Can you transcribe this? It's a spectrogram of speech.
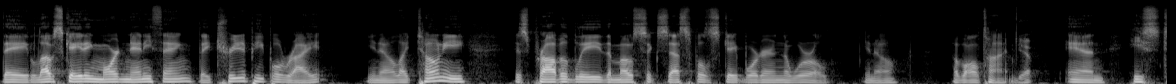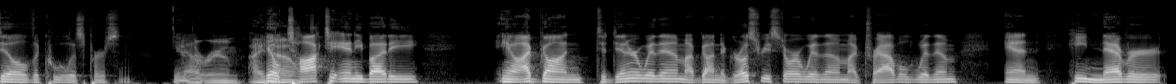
they love skating more than anything they treated people right you know like tony is probably the most successful skateboarder in the world you know of all time Yep. And he's still the coolest person. You in know, the room. I he'll know. talk to anybody. You know, I've gone to dinner with him. I've gone to grocery store with him. I've traveled with him, and he never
